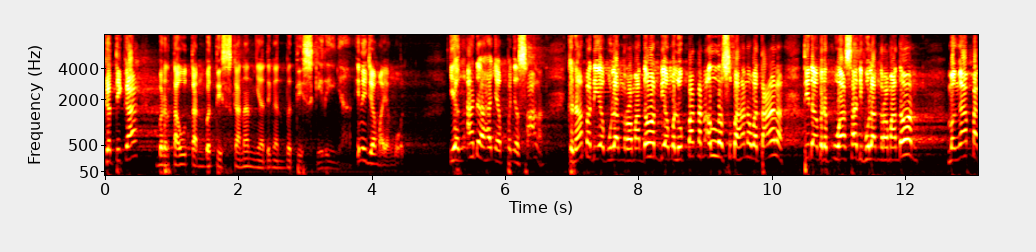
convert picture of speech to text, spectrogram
ketika bertautan betis kanannya dengan betis kirinya. Ini jamaah yang mulia. Yang ada hanya penyesalan. Kenapa dia bulan Ramadan dia melupakan Allah Subhanahu wa taala, tidak berpuasa di bulan Ramadan? mengapa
